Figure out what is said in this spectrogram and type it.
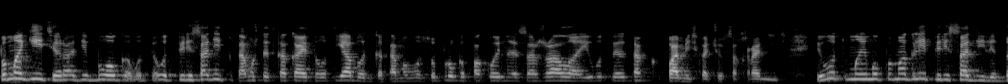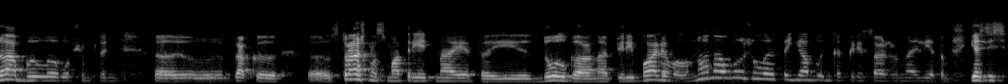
помогите ради бога, вот, вот пересадить, потому что это какая-то вот яблонька, там его супруга покойная сажала, и вот так память хочу сохранить. И вот мы ему помогли, пересадили да, было, в общем-то, э, так э, страшно смотреть на это, и долго она перебаливала, но она выжила, это яблонька, пересаженная летом. Я здесь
